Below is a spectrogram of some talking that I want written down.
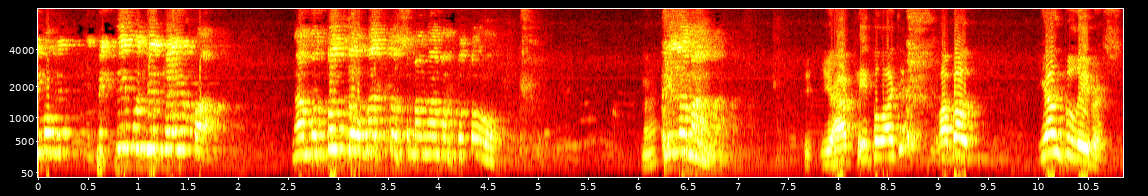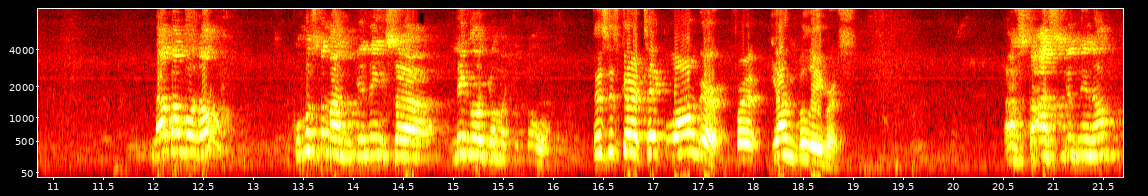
imong epektibo kayo ba nga mutudlo ngadto sa mga magtotoo. No? Pila man. You have people like that? How about young believers? Naba mo no? Kumusta man kining sa lingod nga magtotoo? This is going to take longer for young believers. Taas-taas yun ni no?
